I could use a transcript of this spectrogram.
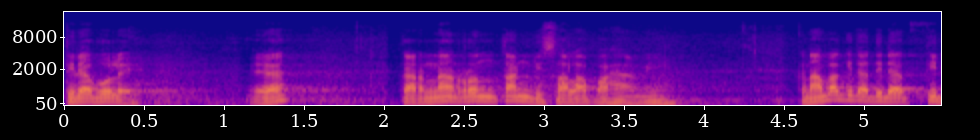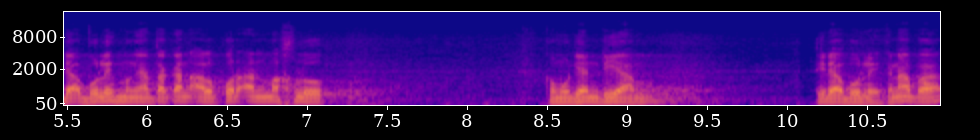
Tidak boleh, ya, karena rentan disalahpahami. Kenapa kita tidak tidak boleh mengatakan Al-Quran makhluk? Kemudian diam, tidak boleh. Kenapa?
